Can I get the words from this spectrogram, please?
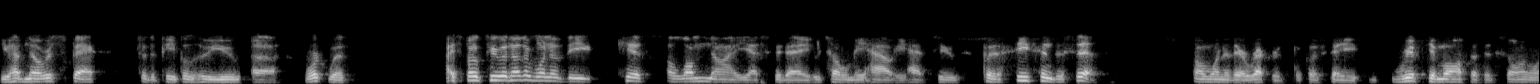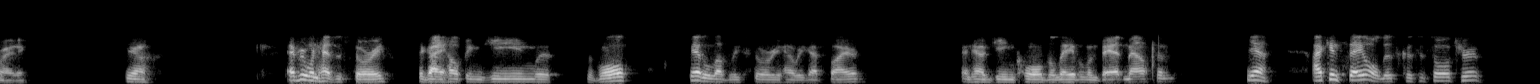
You have no respect for the people who you uh, work with. I spoke to another one of the KISS alumni yesterday who told me how he had to put a cease and desist on one of their records because they ripped him off of his songwriting. Yeah. Everyone has a story. The guy helping Gene with the vault, he had a lovely story how he got fired and how Gene called the label and badmouthed him. Yeah, I can say all this because it's all true.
